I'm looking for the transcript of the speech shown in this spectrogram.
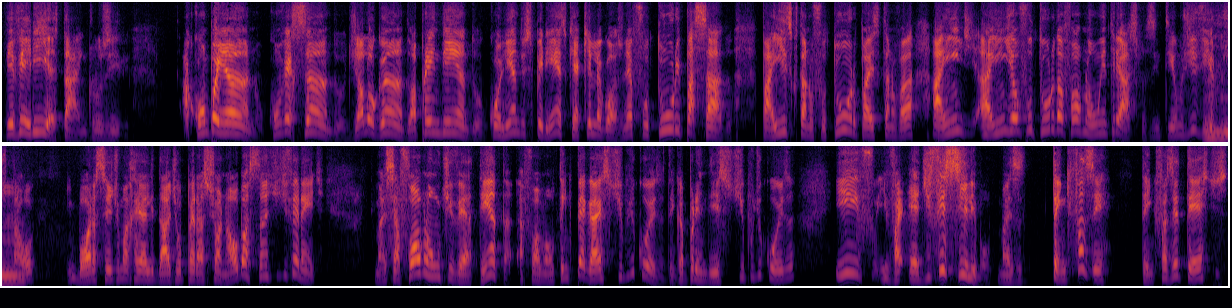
deveria estar, inclusive, acompanhando, conversando, dialogando, aprendendo, colhendo experiência, que é aquele negócio, né? Futuro e passado. País que está no futuro, país que está no a Índia, a Índia é o futuro da Fórmula 1, entre aspas, em termos de vírus, uhum. tá? embora seja uma realidade operacional bastante diferente. Mas se a Fórmula 1 estiver atenta, a Fórmula 1 tem que pegar esse tipo de coisa, tem que aprender esse tipo de coisa. E, e vai, é dificílimo, mas tem que fazer. Tem que fazer testes,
